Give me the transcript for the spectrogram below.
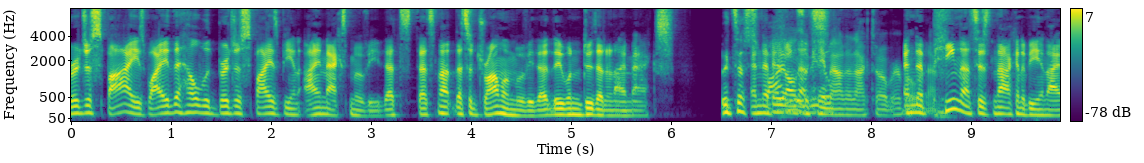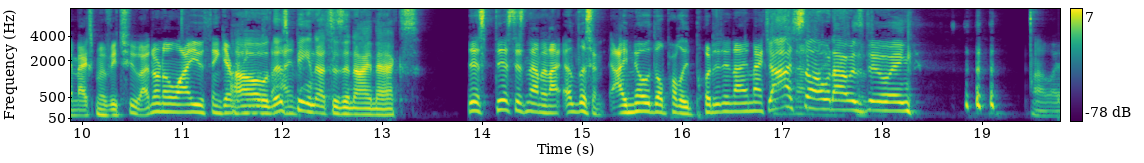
Bridge of Spies. Why the hell would Bridge of Spies be an IMAX movie? That's that's not that's a drama movie. That they wouldn't do that in IMAX. It's a And the spy It also Peanuts. came out in October. And the whatever. Peanuts is not going to be an IMAX movie too. I don't know why you think everything. Oh, this IMAX. Peanuts is an IMAX. This this is not an. I- uh, Listen, I know they'll probably put it in IMAX. but Josh saw an what I was movie. doing. Oh, I,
